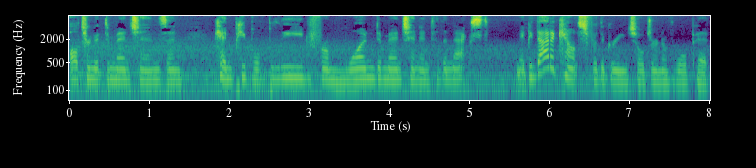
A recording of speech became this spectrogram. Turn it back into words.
alternate dimensions and can people bleed from one dimension into the next? Maybe that accounts for the green children of Woolpit.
